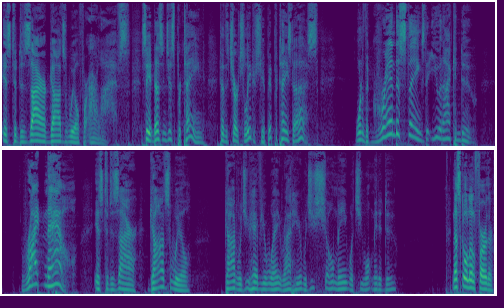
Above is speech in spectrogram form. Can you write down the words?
is to desire God's will for our lives. See, it doesn't just pertain to the church leadership, it pertains to us. One of the grandest things that you and I can do right now is to desire God's will. God, would you have your way right here? Would you show me what you want me to do? Let's go a little further.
